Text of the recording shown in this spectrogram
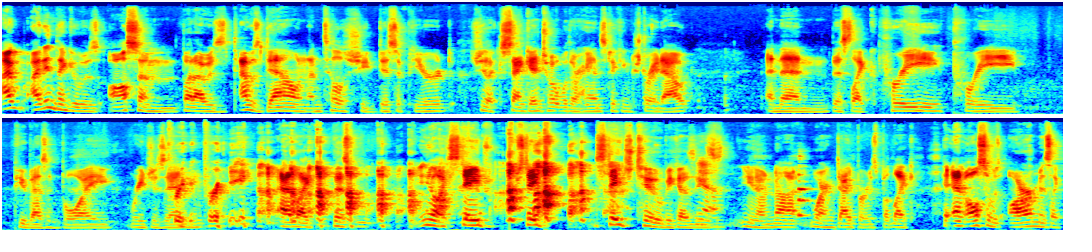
I I didn't think it was awesome, but I was I was down until she disappeared. She like sank into it with her hand sticking straight out, and then this like pre pre pubescent boy reaches in. Pretty pretty. at like this you know like stage stage stage two because he's Yeah. you know not wearing diapers but like and also his arm is like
